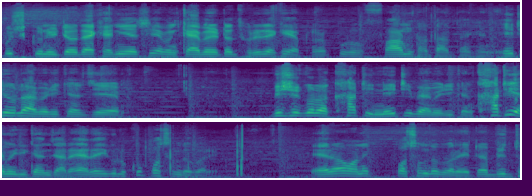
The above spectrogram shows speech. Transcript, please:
পুষ্কনিটাও দেখে নিয়েছি এবং ক্যামেরাটা ধরে রেখে আপনারা পুরো ফার্মটা তার দেখেন। এটি হলো আমেরিকার যে বিশেষ করে খাঁটি নেটিভ আমেরিকান খাঁটি আমেরিকান যারা, এরা এগুলো খুব পছন্দ করে। এরা অনেক পছন্দ করে, এটা বৃদ্ধ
